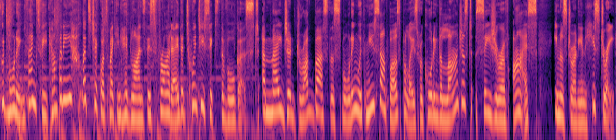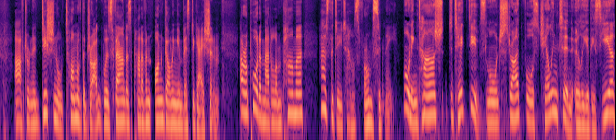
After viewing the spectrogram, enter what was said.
Good morning. Thanks for your company. Let's check what's making headlines this Friday, the 26th of August. A major drug bust this morning with New South Wales Police recording the largest seizure of ice in Australian history after an additional tonne of the drug was found as part of an ongoing investigation. Our reporter Madeline Palmer has the details from Sydney. Morning, Tash. Detectives launched Strike Force Chellington earlier this year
